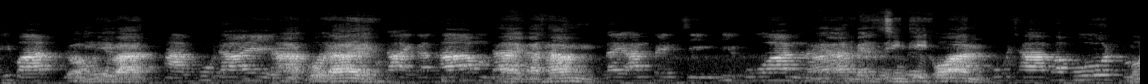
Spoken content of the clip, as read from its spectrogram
วิบัติจงวิบัติหากผู้ใดหากผู้ใดได้กระทำได้กระทในอันเป็นสิ่งที่ควรำในอันเป็นสิ่งที่ควรบู ชาพระพุทธ บู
